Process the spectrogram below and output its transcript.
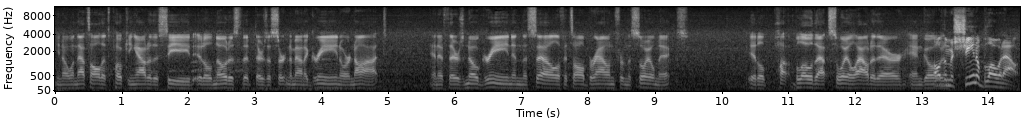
You know, when that's all that's poking out of the seed, it'll notice that there's a certain amount of green or not. And if there's no green in the cell, if it's all brown from the soil mix, it'll blow that soil out of there and go. Oh, the machine will blow it out.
